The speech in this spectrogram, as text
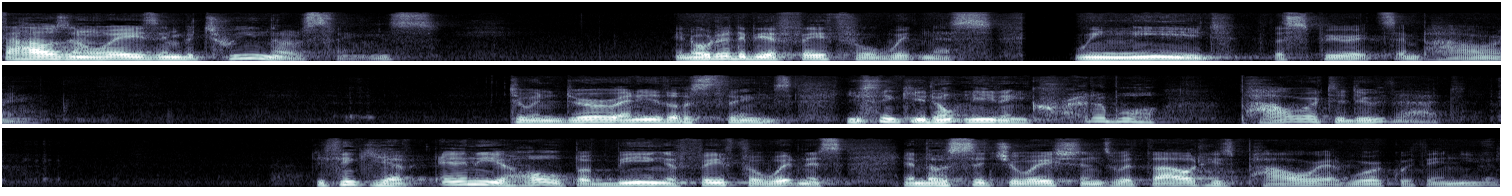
thousand ways in between those things. In order to be a faithful witness, we need the Spirit's empowering. To endure any of those things, you think you don't need incredible power to do that? You think you have any hope of being a faithful witness in those situations without His power at work within you?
